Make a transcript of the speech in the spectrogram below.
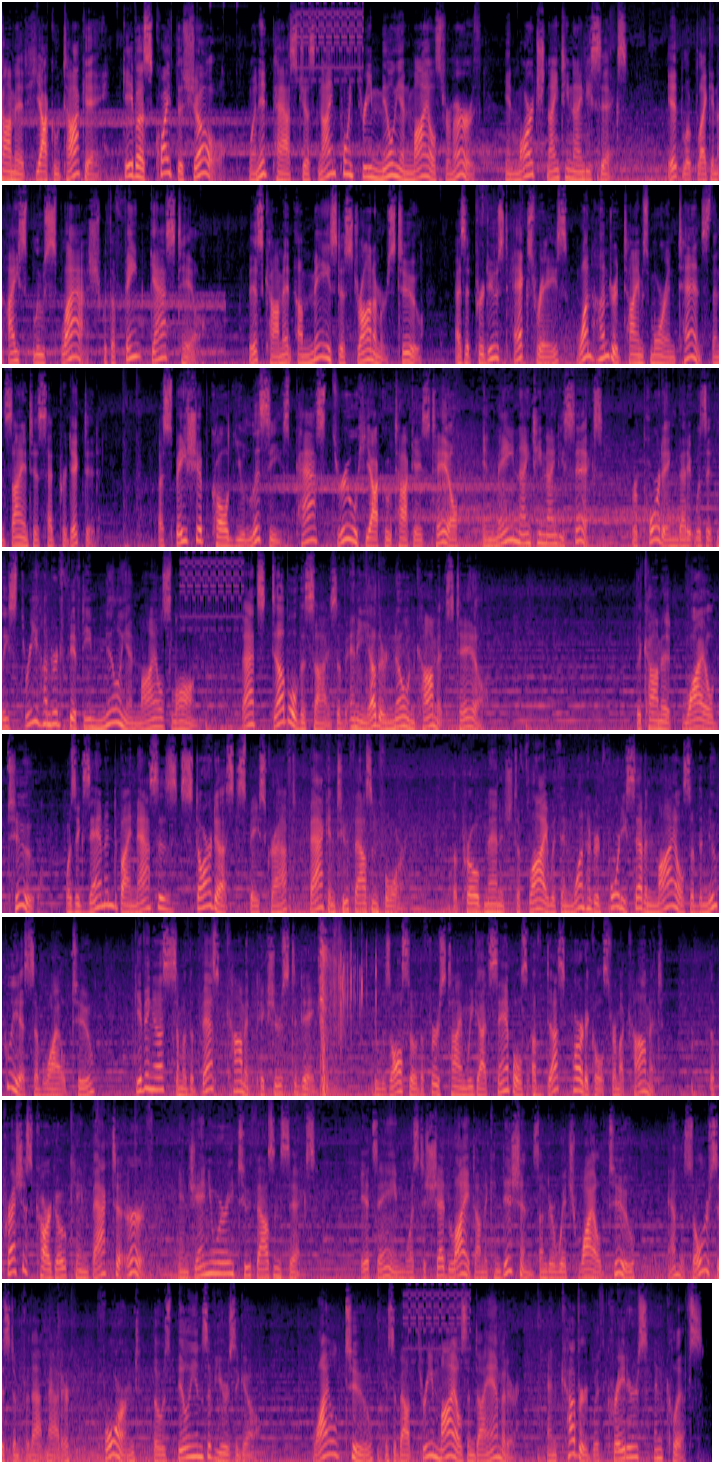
Comet Hyakutake gave us quite the show when it passed just 9.3 million miles from Earth in March 1996. It looked like an ice blue splash with a faint gas tail. This comet amazed astronomers too, as it produced X rays 100 times more intense than scientists had predicted a spaceship called Ulysses passed through Hyakutake's tail in May 1996, reporting that it was at least 350 million miles long. That's double the size of any other known comet's tail. The comet Wild 2 was examined by NASA's Stardust spacecraft back in 2004. The probe managed to fly within 147 miles of the nucleus of Wild 2, giving us some of the best comet pictures to date. It was also the first time we got samples of dust particles from a comet. The precious cargo came back to Earth in January 2006. Its aim was to shed light on the conditions under which Wild 2, and the solar system for that matter, formed those billions of years ago. Wild 2 is about 3 miles in diameter and covered with craters and cliffs.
